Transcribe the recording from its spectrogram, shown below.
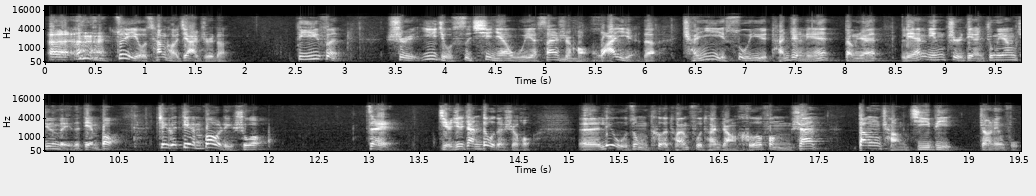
呃，最有参考价值的，第一份是一九四七年五月三十号华野的陈毅、粟裕、谭震林等人联名致电中央军委的电报。这个电报里说，在解决战斗的时候，呃，六纵特团副团长何凤山当场击毙张灵甫。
